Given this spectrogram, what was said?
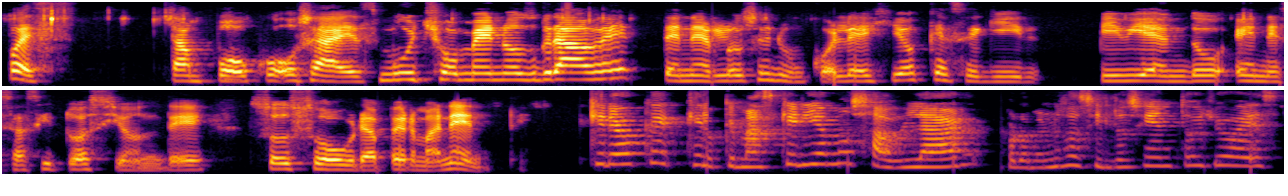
pues tampoco, o sea, es mucho menos grave tenerlos en un colegio que seguir viviendo en esa situación de zozobra permanente. Creo que, lo que más queríamos hablar, por lo menos así lo siento yo, es,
